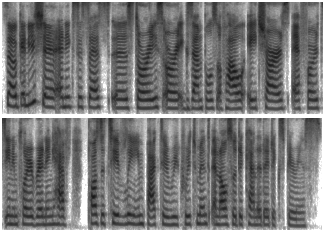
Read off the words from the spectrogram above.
So can you share any success uh, stories or examples of how hr's efforts in employer branding have positively impacted recruitment and also the candidate experience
